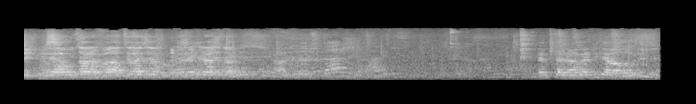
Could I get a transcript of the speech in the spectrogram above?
Bir daha bu tarafa atılacağım. Böyle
